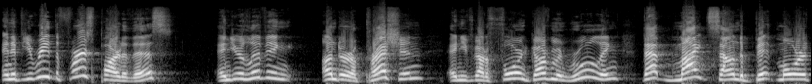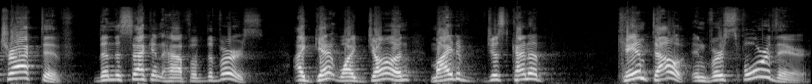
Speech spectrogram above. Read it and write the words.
And if you read the first part of this, and you're living under oppression, and you've got a foreign government ruling, that might sound a bit more attractive than the second half of the verse. I get why John might have just kind of camped out in verse 4 there.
